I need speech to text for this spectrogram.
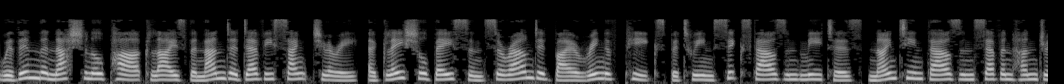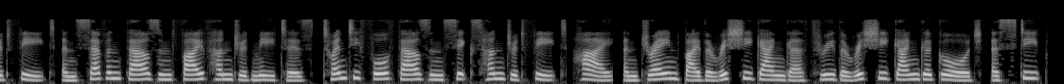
Within the national park lies the Nanda Devi Sanctuary, a glacial basin surrounded by a ring of peaks between 6,000 metres (19,700 feet) and 7,500 metres (24,600 feet) high, and drained by the Rishi Ganga through the Rishi Ganga Gorge, a steep,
